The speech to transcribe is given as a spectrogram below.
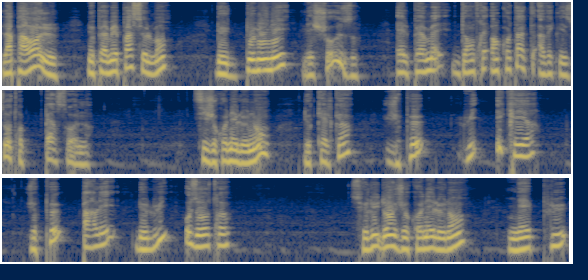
La parole ne permet pas seulement de dominer les choses, elle permet d'entrer en contact avec les autres personnes. Si je connais le nom de quelqu'un, je peux lui écrire. Je peux parler de lui aux autres. Celui dont je connais le nom n'est plus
